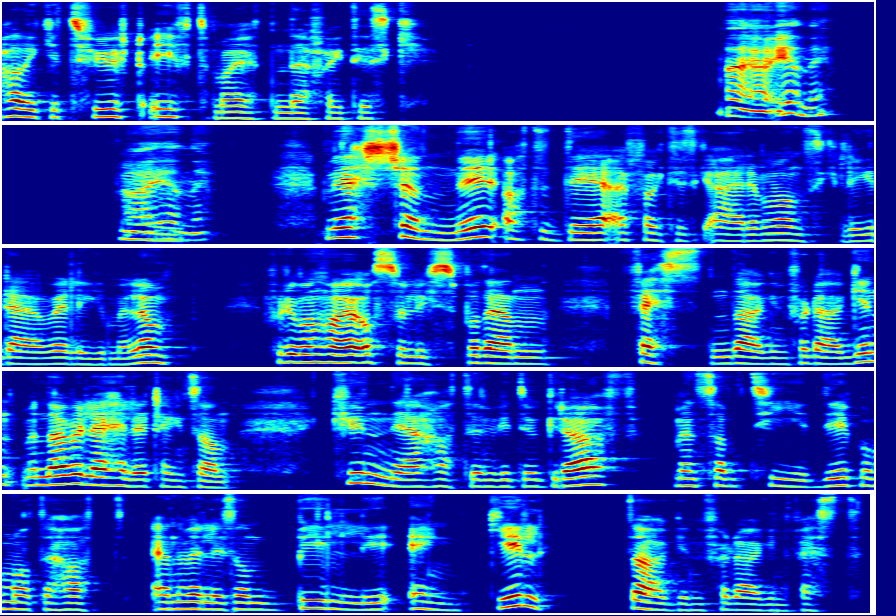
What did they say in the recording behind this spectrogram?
hadde ikke turt å gifte meg uten det, faktisk. Nej, jag är enig. Jag är Mm. enig. Men jeg skjønner at det er faktisk er en vanskelig greie å velge mellom. Fordi man har jo også lyst på den festen dagen for dagen. Men da ville jeg heller tenkt sånn Kunne jeg hatt en videograf, men samtidig på en måte hatt en veldig sånn billig, enkel dagen for dagen-fest?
